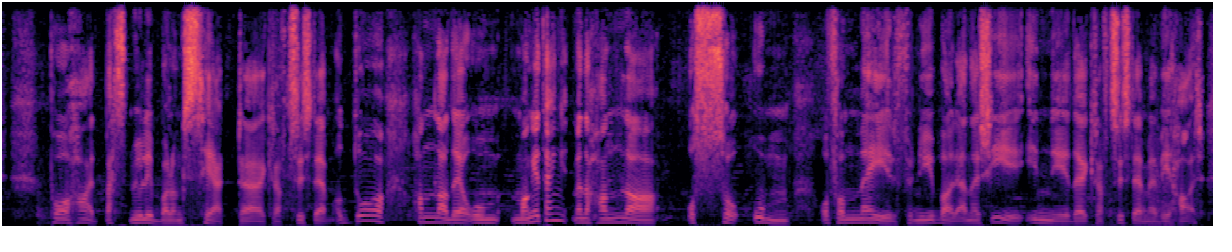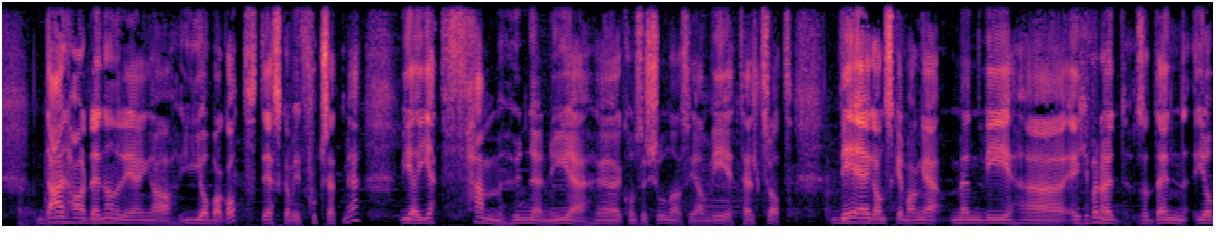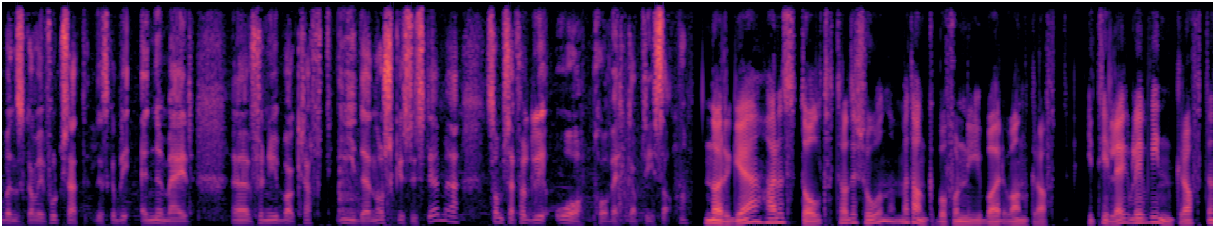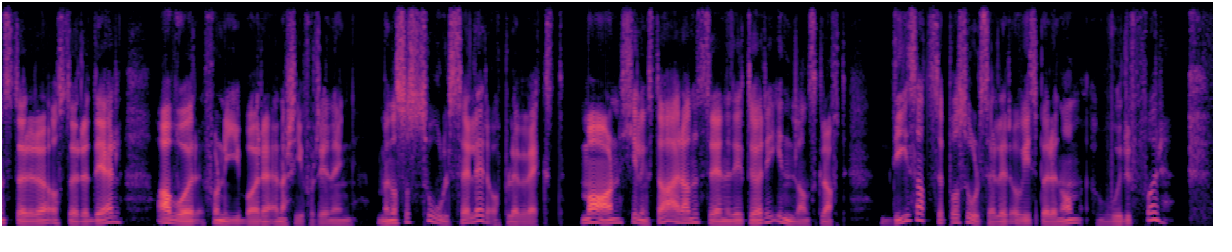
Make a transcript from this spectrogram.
på å ha et best mulig balansert eh, kraftsystem. Og Da handler det om mange ting, men det handler også om å få mer fornybar energi inn i det kraftsystemet vi har. Der har denne regjeringa jobba godt, det skal vi fortsette med. Vi har gitt 500 nye eh, konsesjoner siden vi tiltrådte. Det er ganske mange, men vi eh, er ikke fornøyd, så den jobben skal vi fortsette. Det skal bli enda mer eh, fornybar kraft i det norske systemet, som selvfølgelig òg påvirker prisene. Norge har en stolt tradisjon med tanke på fornybar vannkraft. I tillegg blir vindkraft en større og større del av vår fornybare energiforsyning. Men også solceller opplever vekst. Maren Killingstad er administrerende direktør i Innenlandskraft. De satser på solceller, og vi spør henne om hvorfor.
